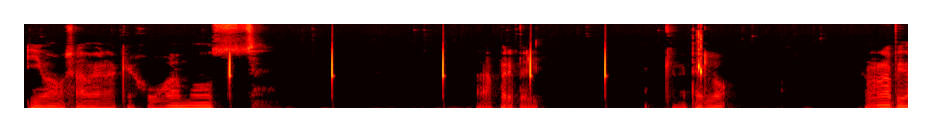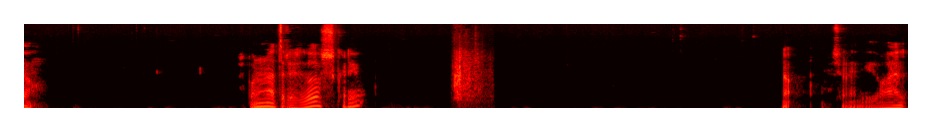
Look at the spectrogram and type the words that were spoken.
Y vamos a ver a qué jugamos. A Prepeli. Que meterlo rápido. Nos ponen a 3-2, creo. No, es un individual.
